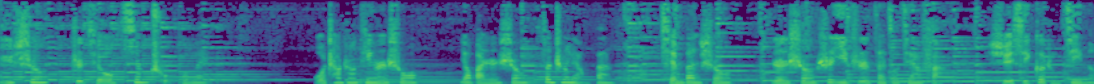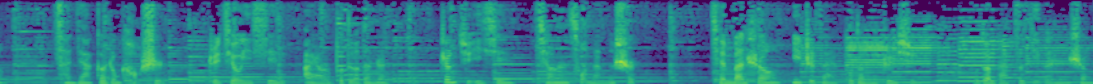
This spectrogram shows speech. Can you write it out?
余生只求相处不累。我常常听人说，要把人生分成两半，前半生，人生是一直在做加法，学习各种技能，参加各种考试，追求一些爱而不得的人，争取一些强人所难的事。前半生一直在不断的追寻，不断把自己的人生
